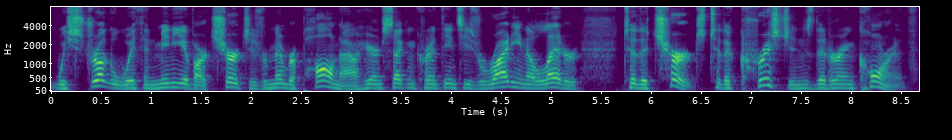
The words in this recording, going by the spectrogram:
we struggle with in many of our churches. Remember, Paul now here in 2 Corinthians, he's writing a letter to the church, to the Christians that are in Corinth.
